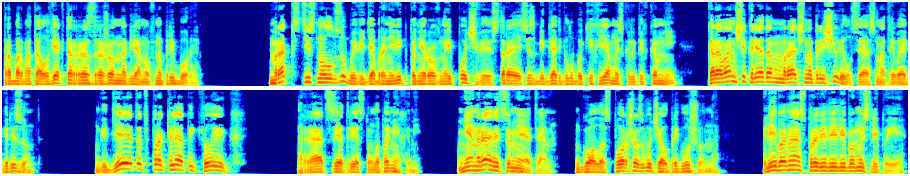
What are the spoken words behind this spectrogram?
пробормотал Вектор, раздраженно глянув на приборы. Мрак стиснул зубы, ведя броневик по неровной почве, стараясь избегать глубоких ям и скрытых камней. Караванщик рядом мрачно прищурился, осматривая горизонт. «Где этот проклятый клык?» Рация треснула помехами. «Не нравится мне это!» Голос Порша звучал приглушенно. «Либо нас провели, либо мы слепые».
